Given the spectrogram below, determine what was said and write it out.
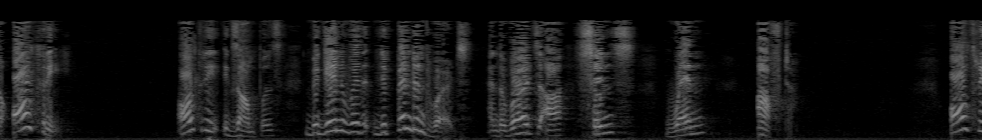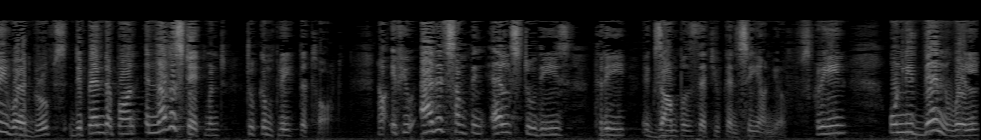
Now all three, all three examples begin with dependent words. And the words are since, when, after. All three word groups depend upon another statement to complete the thought. Now, if you added something else to these three examples that you can see on your screen, only then will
